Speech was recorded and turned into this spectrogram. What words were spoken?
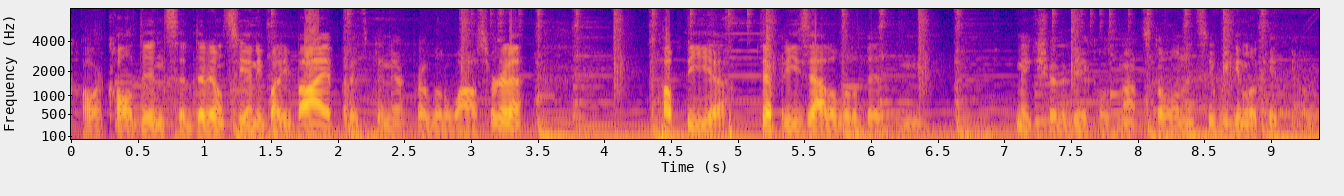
Caller called in, said they don't see anybody by it, but it's been there for a little while. So we're gonna help the uh, deputies out a little bit make sure the vehicle is not stolen and see if we can locate the owner.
